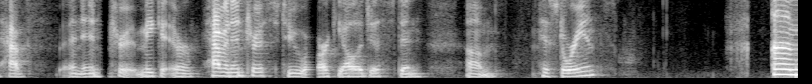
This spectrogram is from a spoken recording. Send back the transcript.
have an interest make it or have an interest to archaeologists and um, historians? Um,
